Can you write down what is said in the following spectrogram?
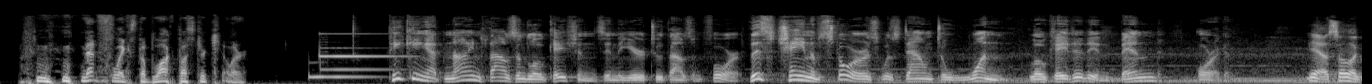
Netflix, the blockbuster killer. Peaking at 9,000 locations in the year 2004, this chain of stores was down to one located in Bend, Oregon. Yeah, so look,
